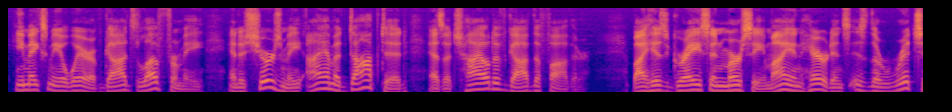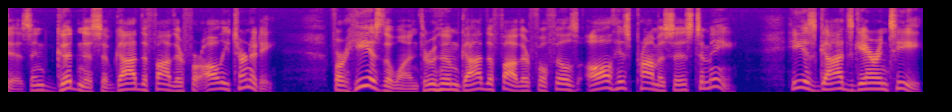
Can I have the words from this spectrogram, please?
He makes me aware of God's love for me and assures me I am adopted as a child of God the Father. By his grace and mercy, my inheritance is the riches and goodness of God the Father for all eternity. For he is the one through whom God the Father fulfills all his promises to me. He is God's guarantee,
